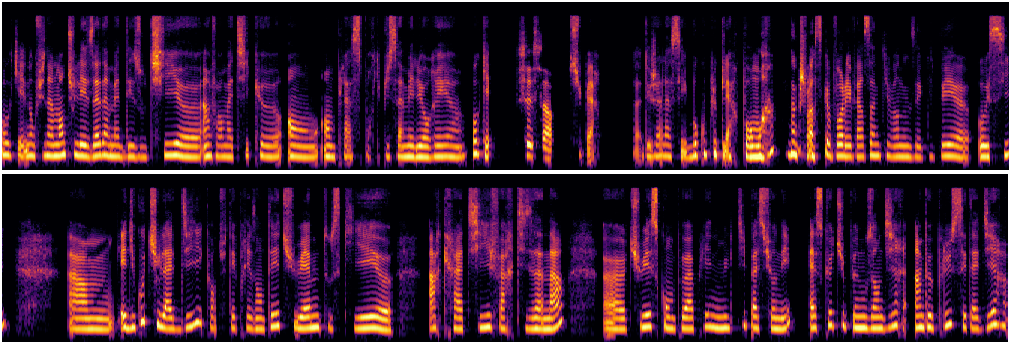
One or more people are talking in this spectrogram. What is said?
Ok, donc finalement, tu les aides à mettre des outils informatiques en, en, place pour qu'ils puissent améliorer. Ok. C'est ça. Super. Bah, déjà là, c'est beaucoup plus clair pour moi. Donc, je pense que pour les personnes qui vont nous écouter euh, aussi. Euh, et du coup, tu l'as dit quand tu t'es présenté, tu aimes tout ce qui est euh, art créatif, artisanat. tu es ce qu'on peut appeler une multipassionnée. Est-ce que tu peux nous en dire un peu plus? C'est-à-dire,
